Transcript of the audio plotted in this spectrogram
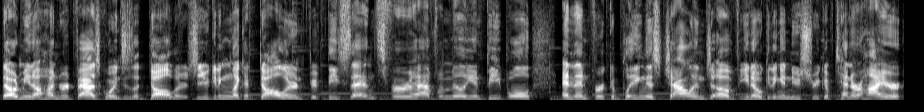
that would mean 100 Faz coins is a dollar. So you're getting like a dollar and 50 cents for half a million people. And then for completing this challenge of, you know, getting a new streak of 10 or higher,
